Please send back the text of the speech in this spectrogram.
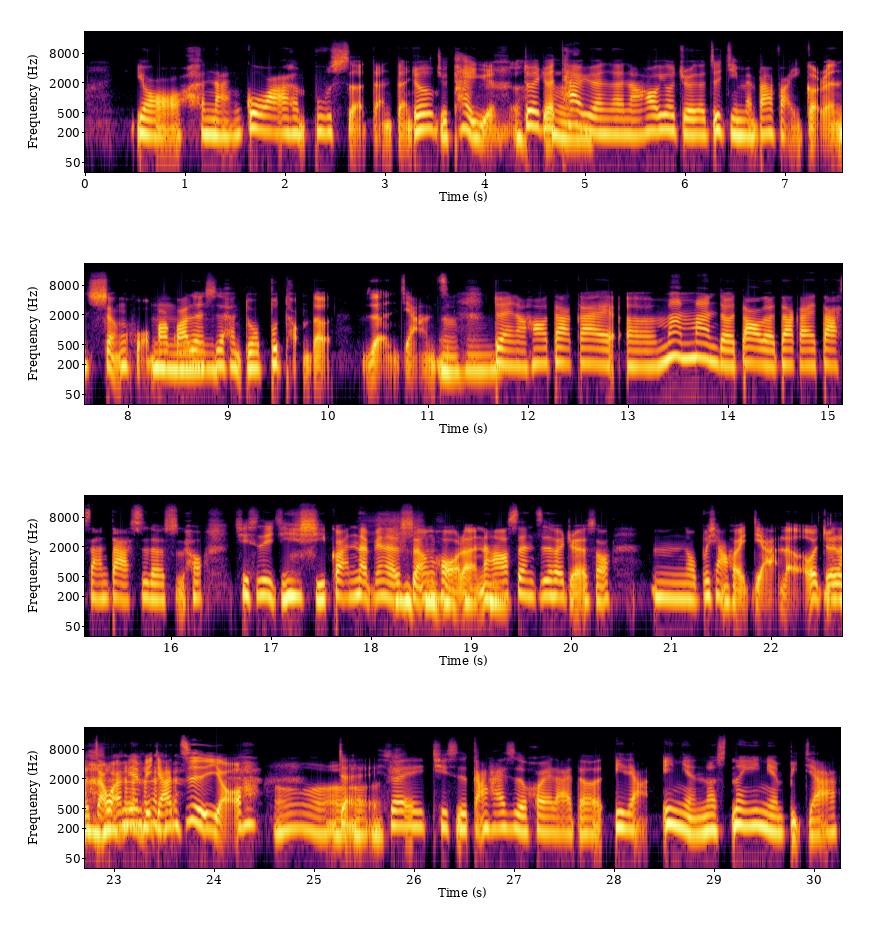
有很难过啊，很不舍等等，就觉得太远了，对，觉得太远了，嗯、然后又觉得自己没办法一个人生活，包括认识很多不同的人这样子，嗯、对，然后大概呃，慢慢的到了大概大三、大四的时候，其实已经 习惯那边的生活了，然后甚至会觉得说。嗯，我不想回家了。我觉得在外面比较自由。哦，对，所以其实刚开始回来的一两一年那那一年比较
